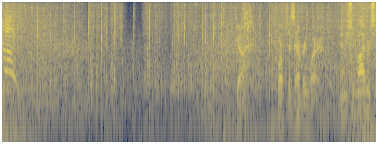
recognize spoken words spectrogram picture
Go! God, corpses everywhere. Any survivors?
